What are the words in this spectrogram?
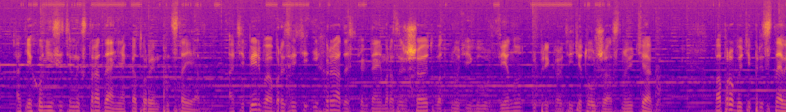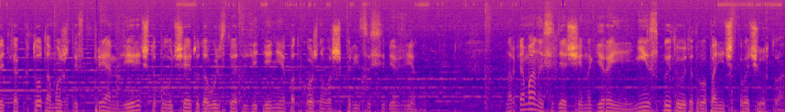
– о тех унизительных страданиях, которые им предстоят. А теперь вообразите их радость, когда им разрешают воткнуть иглу в вену и прекратить эту ужасную тягу. Попробуйте представить, как кто-то может и впрямь верить, что получает удовольствие от введения подкожного шприца себе в вену. Наркоманы, сидящие на героине, не испытывают этого панического чувства.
